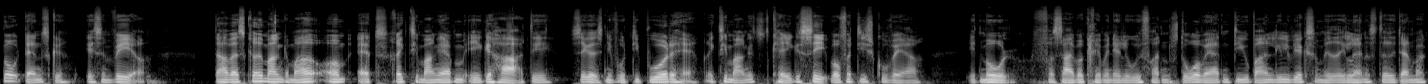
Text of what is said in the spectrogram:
små danske SMV'er, der har været skrevet mange der meget om, at rigtig mange af dem ikke har det sikkerhedsniveau, de burde have. Rigtig mange kan ikke se, hvorfor de skulle være et mål for cyberkriminelle ude fra den store verden. De er jo bare en lille virksomhed et eller andet sted i Danmark.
